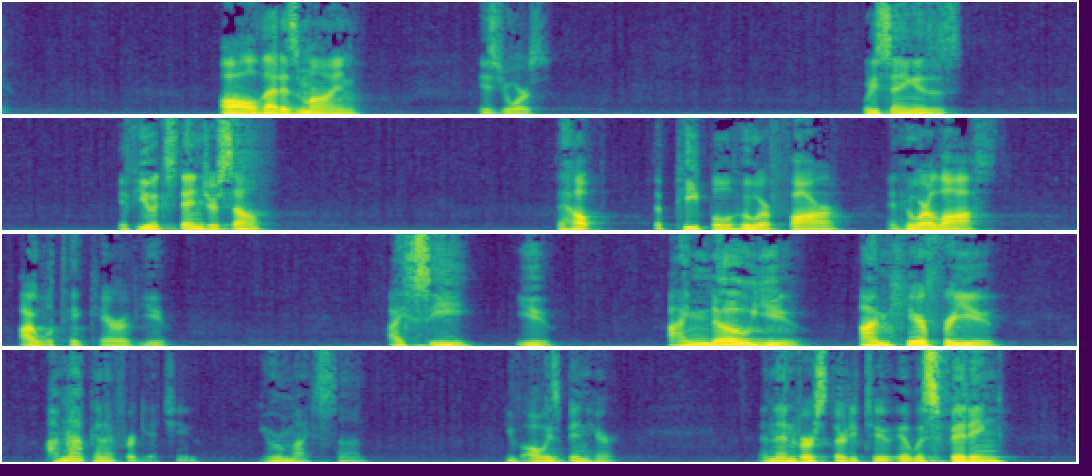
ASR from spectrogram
All that is mine is yours. What he's saying is if you extend yourself to help the people who are far and who are lost, I will take care of you. I see you. I know you. I'm here for you. I'm not going to forget you. You're my son. You've always been here. And then verse 32 it was fitting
